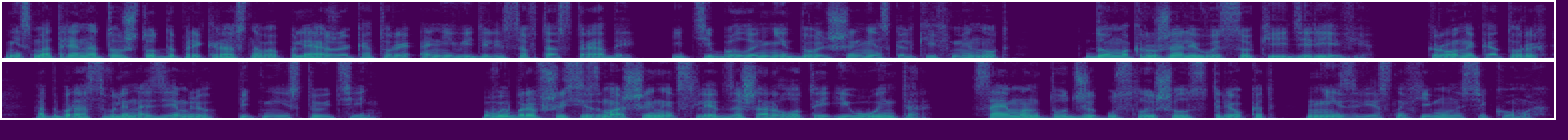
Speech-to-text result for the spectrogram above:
Несмотря на то, что до прекрасного пляжа, который они видели с автострады, идти было не дольше нескольких минут, Дом окружали высокие деревья, кроны которых отбрасывали на землю пятнистую тень. Выбравшись из машины вслед за Шарлоттой и Уинтер, Саймон тут же услышал стрекот неизвестных ему насекомых.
